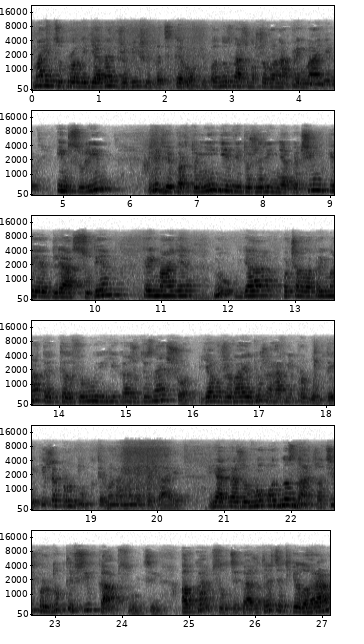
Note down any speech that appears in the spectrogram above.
має цукровий діабет вже більше 20 років. Однозначно, що вона приймає інсулін від гіпертонії, від ожиріння печінки для судин приймає. Ну, я почала приймати, телефоную їй, кажу, ти знаєш що? Я вживаю дуже гарні продукти. Які ще продукти? Вона мене питає. Я кажу, ну однозначно, ці продукти всі в капсулці. А в капсулці кажу 30 кг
